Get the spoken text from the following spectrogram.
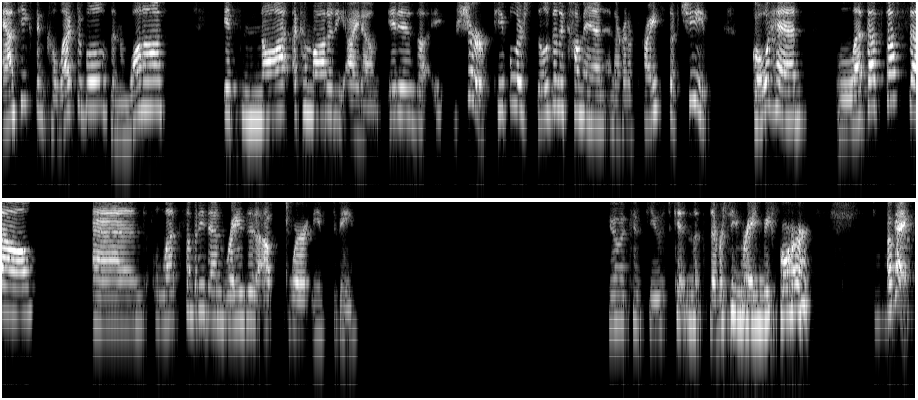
antiques and collectibles and one-offs, it's not a commodity item. It is, a, sure, people are still going to come in and they're going to price stuff cheap. Go ahead, let that stuff sell and let somebody then raise it up where it needs to be. You have a confused kitten that's never seen rain before. Okay,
